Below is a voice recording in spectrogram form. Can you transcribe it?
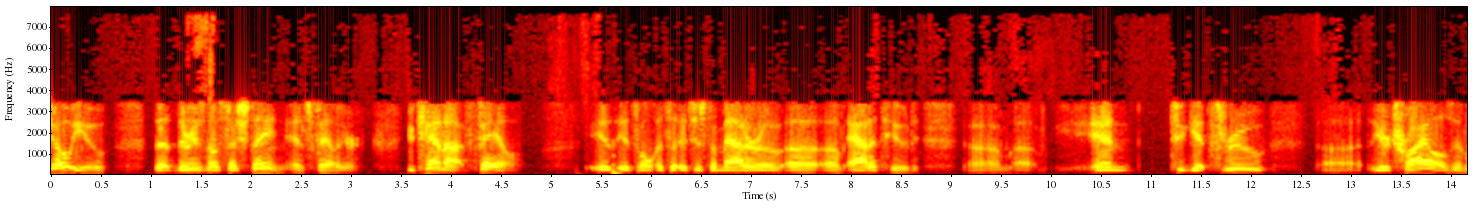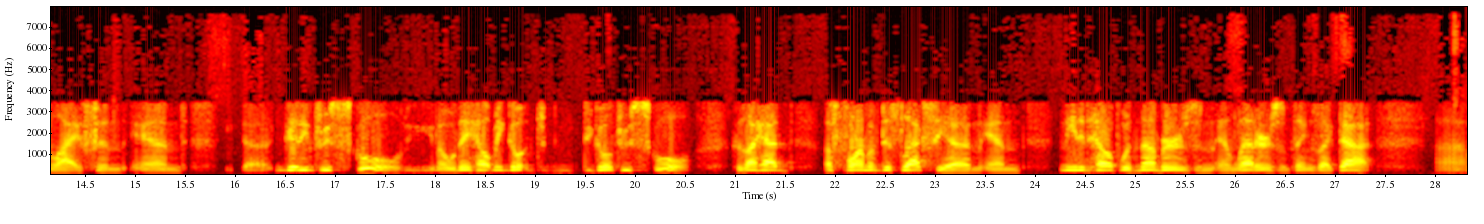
show you that there is no such thing as failure. You cannot fail. It, it's it's it's just a matter of uh, of attitude, um, uh, and to get through uh, your trials in life and and uh, getting through school. You know, they helped me go to go through school because I had a form of dyslexia and, and needed help with numbers and, and letters and things like that. Um,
